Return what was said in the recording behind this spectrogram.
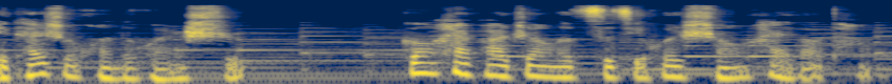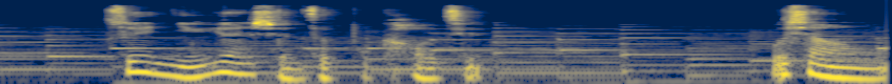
也开始患得患失，更害怕这样的自己会伤害到他，所以宁愿选择不靠近。我想，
